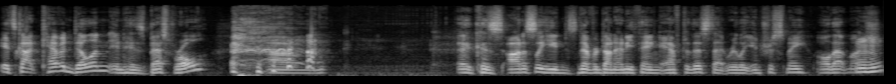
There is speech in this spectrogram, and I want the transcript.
it's got Kevin Dillon in his best role. Because honestly, he's never done anything after this that really interests me all that much.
